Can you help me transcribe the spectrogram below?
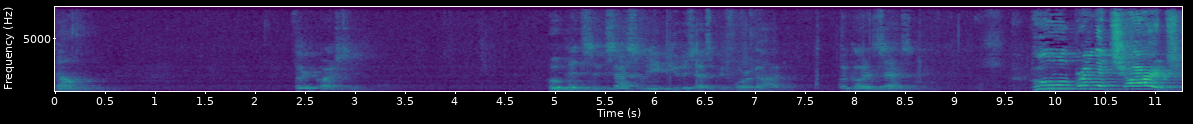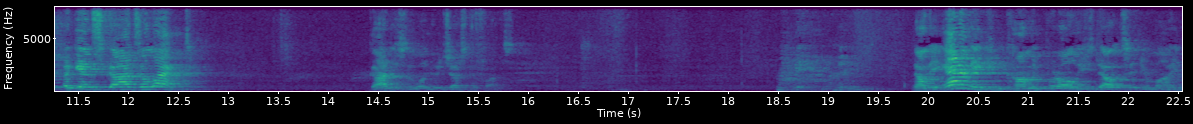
No. Third question Who can successfully accuse us before God? Look what it says. Who will bring a charge against God's elect? God is the one who justifies. Now, the enemy can come and put all these doubts in your mind.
